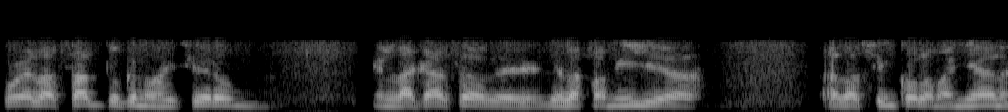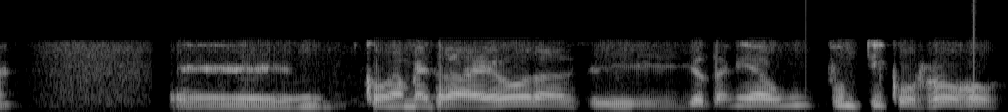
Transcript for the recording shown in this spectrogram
fue el asalto que nos hicieron en la casa de, la familia a las 5 de la mañana eh, con ametralladoras y yo tenía un puntico rojo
